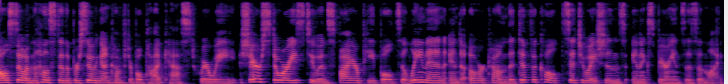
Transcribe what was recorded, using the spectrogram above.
Also, I'm the host of the Pursuing Uncomfortable podcast, where we share stories to inspire people to lean in and to overcome the difficult situations and experiences in life.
